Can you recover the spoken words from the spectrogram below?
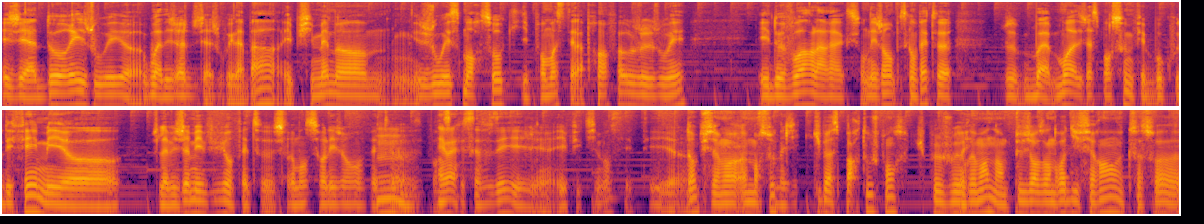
Et j'ai adoré jouer. Euh, ouais, déjà, j'ai déjà joué là-bas. Et puis même euh, jouer ce morceau qui, pour moi, c'était la première fois où je le jouais. Et de voir la réaction des gens. Parce qu'en fait, euh, je- bah, moi, déjà, ce morceau il me fait beaucoup d'effet, mais euh, je l'avais jamais vu, en fait, euh, vraiment sur les gens, en fait, Mm. euh, pour Et ce ouais. que ça faisait. Et, et effectivement, c'était euh, Non, puis c'est un, un morceau magique. qui passe partout, je pense. Tu peux jouer Oui. vraiment dans plusieurs endroits différents, que ce soit euh,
